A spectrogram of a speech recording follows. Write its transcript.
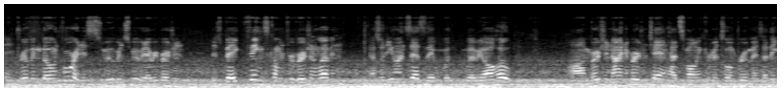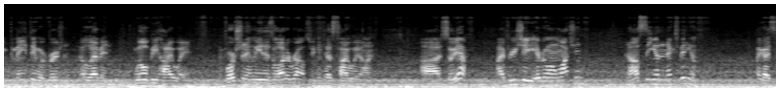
improving going forward. It's smooth and smooth every version. There's big things coming for version 11. That's what Elon says. They, what we all hope. Um, version 9 and version 10 had small incremental improvements. I think the main thing with version 11 will be highway. Unfortunately, there's a lot of routes we can test highway on. Uh, so yeah, I appreciate everyone watching, and I'll see you in the next video. Bye guys.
